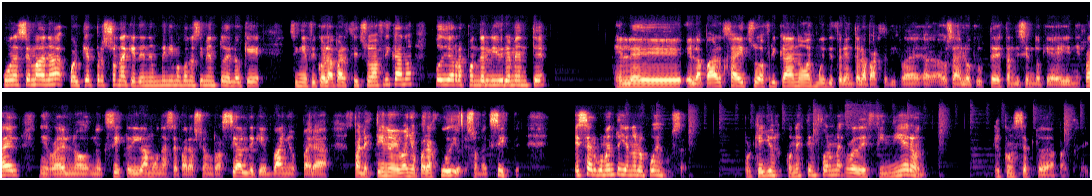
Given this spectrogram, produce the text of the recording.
una semana cualquier persona que tiene un mínimo conocimiento de lo que significó el apartheid sudafricano podía responder libremente el, eh, el, apartheid sudafricano es muy diferente al apartheid de Israel, eh, o sea, lo que ustedes están diciendo que hay en Israel. En Israel no, no, existe, digamos, una separación racial de que baños para palestinos y baños para judíos, eso no existe. Ese argumento ya no lo puedes usar, porque ellos con este informe redefinieron el concepto de apartheid.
